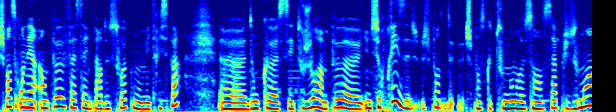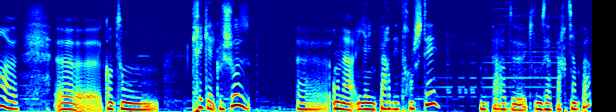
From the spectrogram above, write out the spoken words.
Je pense qu'on est un peu face à une part de soi qu'on maîtrise pas. Euh, donc euh, c'est toujours un peu une surprise. Je- pense, je pense que tout le monde ressent ça plus ou moins quand on crée quelque chose. on a, il y a une part d'étrangeté, une part de qui nous appartient pas.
